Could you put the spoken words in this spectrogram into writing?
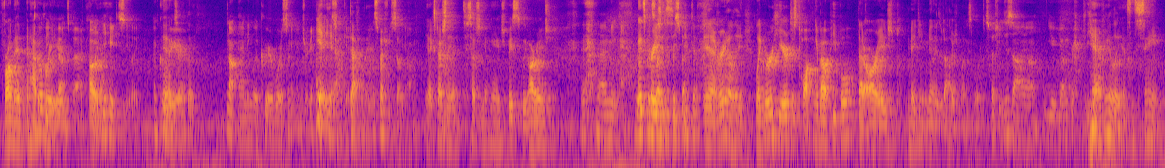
from it and have a great year. bounce back. Oh, you, yeah. you hate to see like a Yeah, career exactly. not ending with career worsening injury. Yeah, yeah, definitely. Especially so young. Yeah, especially at such a young age, basically our age. I mean, It's puts crazy to see. People, yeah, really. Like we're here just talking about people that are our age making millions of dollars playing sports. Especially Zion, you're younger. Yeah, really, it's insane.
